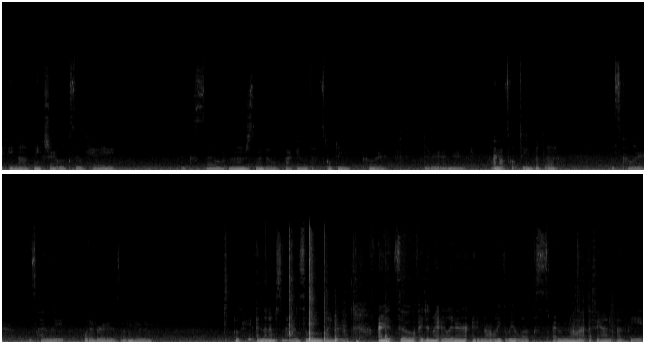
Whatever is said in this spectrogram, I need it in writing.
Everything up, make sure it looks okay, like so. And then I'm just gonna go back in with that sculpting color, whatever underneath, or not sculpting, but the this color, this highlight, whatever it is, I don't even know. Okay, and then I'm just gonna add some wing liner. Alright, so I did my eyeliner. I do not like the way it looks. I'm not a fan of the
